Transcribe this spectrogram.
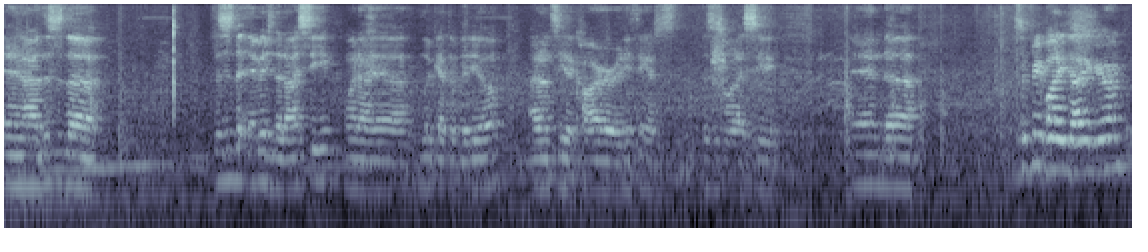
And uh, this is the this is the image that I see when I uh, look at the video. I don't see a car or anything. Just this is what I see. And uh, it's a free body diagram,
